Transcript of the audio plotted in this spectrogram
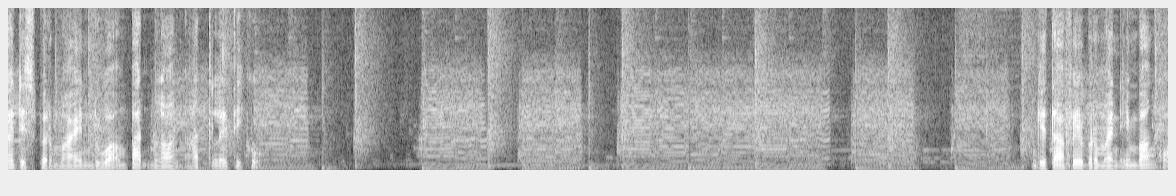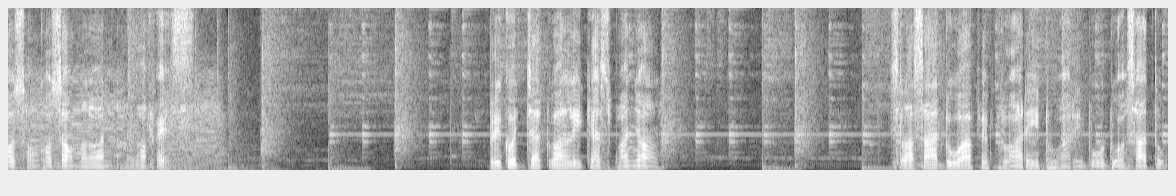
Cadiz bermain 2-4 melawan Atletico. Getafe bermain imbang 0-0 melawan Alaves. Berikut jadwal Liga Spanyol. Selasa 2 Februari 2021.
